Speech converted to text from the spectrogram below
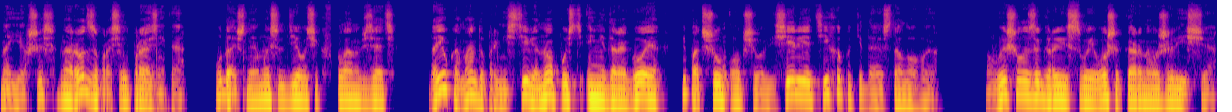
Наевшись, народ запросил праздника. Удачная мысль девочек в клан взять. Даю команду принести вино, пусть и недорогое, и под шум общего веселья тихо покидаю столовую. Вышел из игры из своего шикарного жилища.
